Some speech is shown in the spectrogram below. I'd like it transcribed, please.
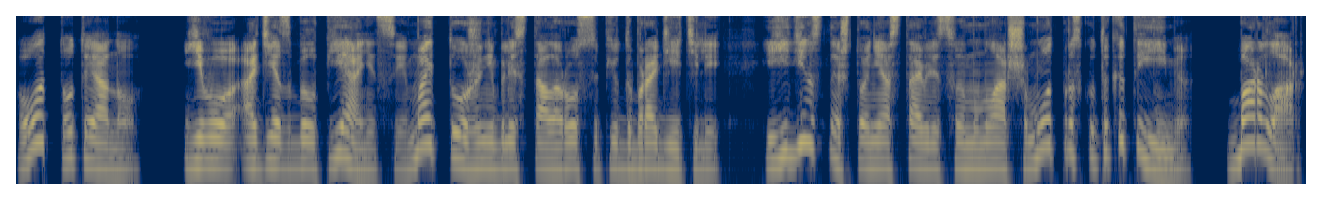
вот то и оно. Его отец был пьяницей, мать тоже не блистала россыпью добродетелей, и единственное, что они оставили своему младшему отпрыску, так это имя Барлар.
